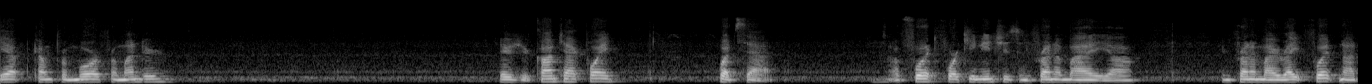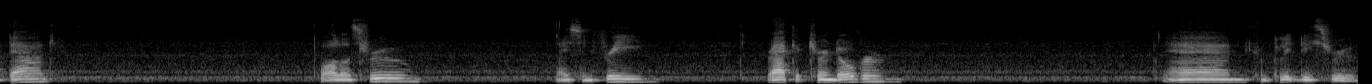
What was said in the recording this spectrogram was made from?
Yep, come from more from under. There's your contact point. What's that? A foot, 14 inches in front of my uh, in front of my right foot. Not bad. Follow through. Nice and free. Racket turned over. And completely through.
